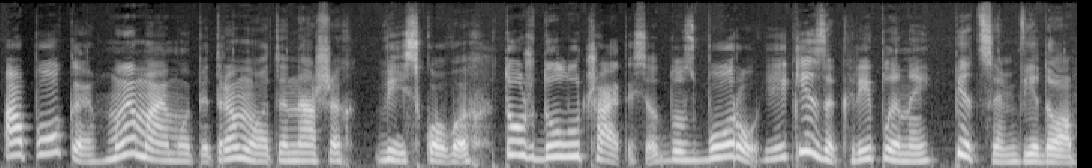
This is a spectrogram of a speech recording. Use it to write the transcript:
А поки ми маємо підтримувати наших військових. Тож долучайтеся до збору, який закріплений під цим відео.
